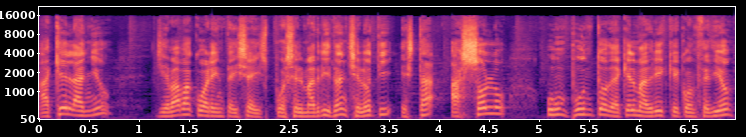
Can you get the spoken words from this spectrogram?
Aquel año llevaba 46, pues el Madrid de Ancelotti está a solo un punto de aquel Madrid que concedió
